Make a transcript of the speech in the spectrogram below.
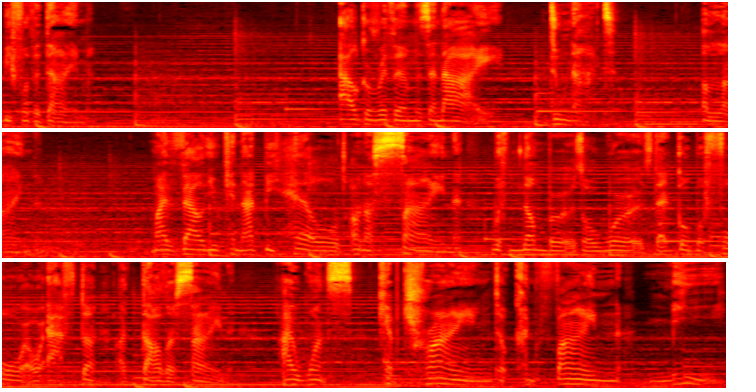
be for the dime. Algorithms and I do not align. My value cannot be held on a sign with numbers or words that go before or after a dollar sign. I once kept trying to confine me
